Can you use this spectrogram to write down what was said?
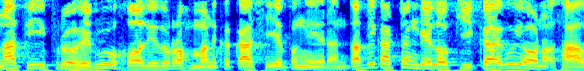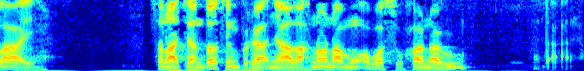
Nabi Ibrahim itu Khalilur Rahman kekasih pangeran, tapi kadang nggih logika iku ya ana salah. Senajan to sing berhak nyalahno namung Allah Subhanahu wa taala.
